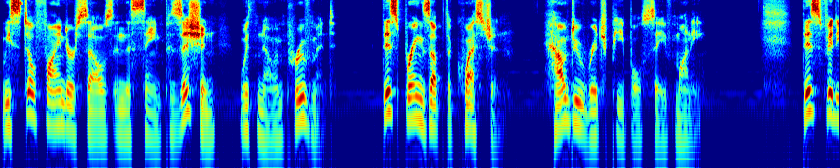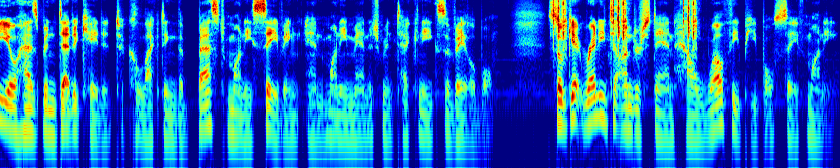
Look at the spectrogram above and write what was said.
we still find ourselves in the same position with no improvement. This brings up the question, how do rich people save money? This video has been dedicated to collecting the best money saving and money management techniques available, so get ready to understand how wealthy people save money.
